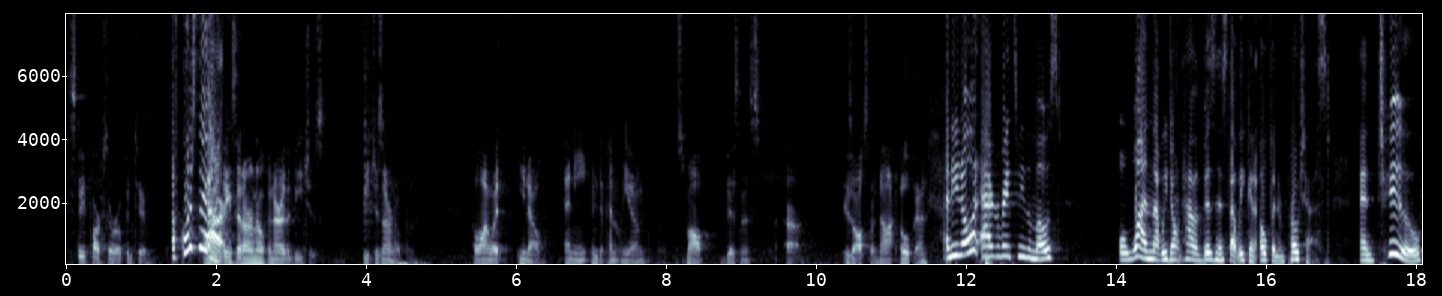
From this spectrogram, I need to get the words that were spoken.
State parks are open too. Of course they Only are. things that aren't open are the beaches. Beaches aren't open, along with you know any independently owned small business um, is also not open. And you know what aggravates me the most? Well, one, that we don't have a business that we can open and protest. And two,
